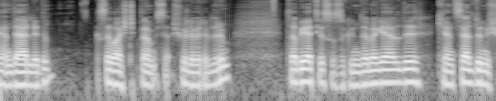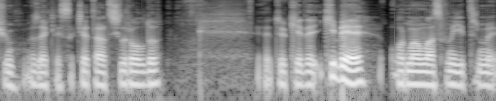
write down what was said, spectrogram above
yani değerledim. Kısa başlıklar mesela şöyle verebilirim. Tabiat yasası gündeme geldi. Kentsel dönüşüm özellikle sıkça tartışılır oldu. E, Türkiye'de 2B orman vasfını yitirme,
